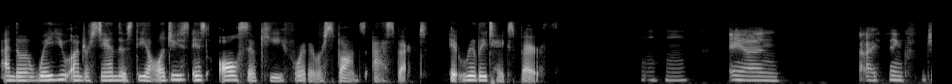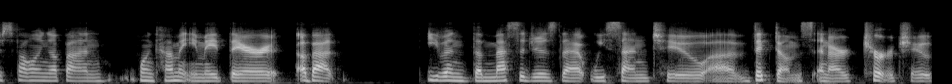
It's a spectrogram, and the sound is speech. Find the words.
and the way you understand those theologies is also key for the response aspect. It really takes both. Mm-hmm. And I think just following up on one comment you made there about even the messages that we send to uh, victims in our church who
